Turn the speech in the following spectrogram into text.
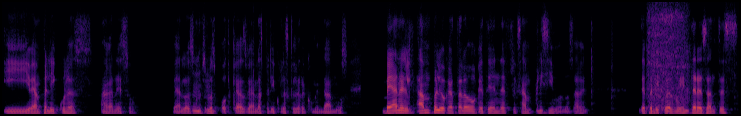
Y vean películas, hagan eso. Vean los, escuchen los podcasts, vean las películas que les recomendamos. Vean el amplio catálogo que tiene Netflix, amplísimo, ¿no saben? De películas muy interesantes.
